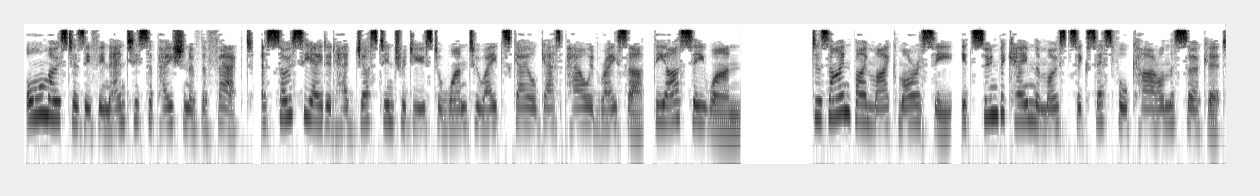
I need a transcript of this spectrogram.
Almost as if in anticipation of the fact, Associated had just introduced a 1-to-8 scale gas-powered racer, the RC-1. Designed by Mike Morrissey, it soon became the most successful car on the circuit.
